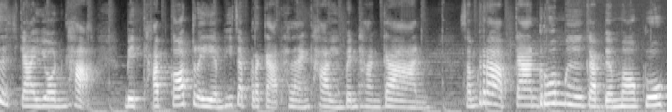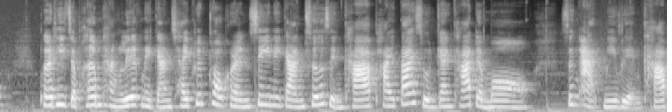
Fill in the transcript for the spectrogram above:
ศจิกายนค่ะ BitCup ก็เตรียมที่จะประกาศแถลงข่าวอย่างเป็นทางการสำหรับการร่วมมือกับ The Mall Group เพื่อที่จะเพิ่มทางเลือกในการใช้คริปโตเคอเรนซีในการซื้อสินค้าภายใต้ศูนย์การค้า The Mall ซึ่งอาจมีเหรียญคัพ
